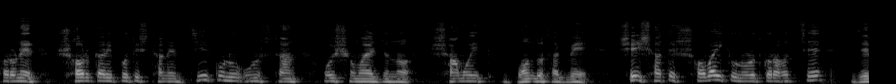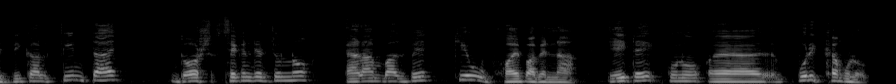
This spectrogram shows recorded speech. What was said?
ধরনের সরকারি প্রতিষ্ঠানের যে কোনো অনুষ্ঠান ওই সময়ের জন্য সাময়িক বন্ধ থাকবে। সেই সাথে সবাইকে অনুরোধ করা হচ্ছে যে বিকাল তিনটায় দশ সেকেন্ডের জন্য অ্যালার্ম বাজবে, কেউ ভয় পাবেন না। এইটাই কোনো পরীক্ষামূলক।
